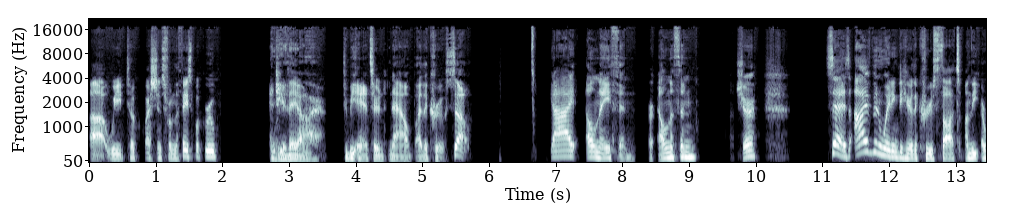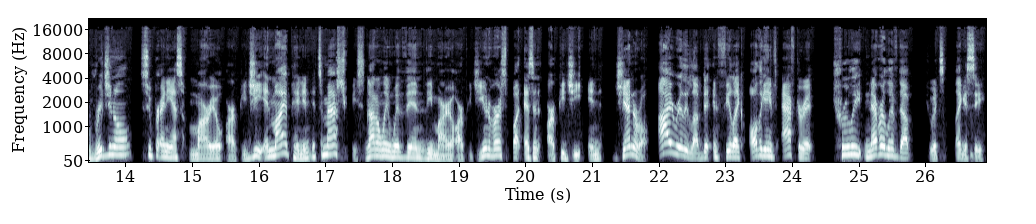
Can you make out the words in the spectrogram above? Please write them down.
Uh, we took questions from the Facebook group, and here they are to be answered now by the crew. So, Guy Elnathan or Elnathan, not sure, says, I've been waiting to hear the crew's thoughts on the original Super NES Mario RPG. In my opinion, it's a masterpiece, not only within the Mario RPG universe, but as an RPG in general. I really loved it and feel like all the games after it truly never lived up to its legacy.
